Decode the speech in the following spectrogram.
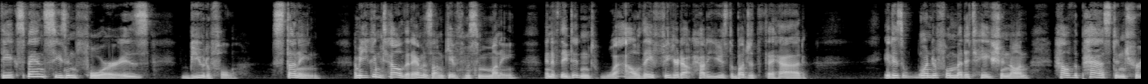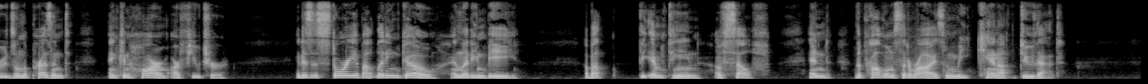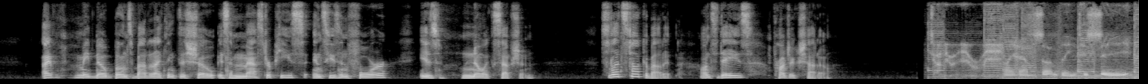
The Expanse Season 4 is beautiful, stunning. I mean, you can tell that Amazon gave them some money, and if they didn't, wow, they figured out how to use the budget that they had. It is a wonderful meditation on how the past intrudes on the present and can harm our future. It is a story about letting go and letting be, about the emptying of self, and the problems that arise when we cannot do that. I've made no bones about it. I think this show is a masterpiece, and season four is no exception. So let's talk about it on today's Project Shadow. Can you hear me? I have something to say.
